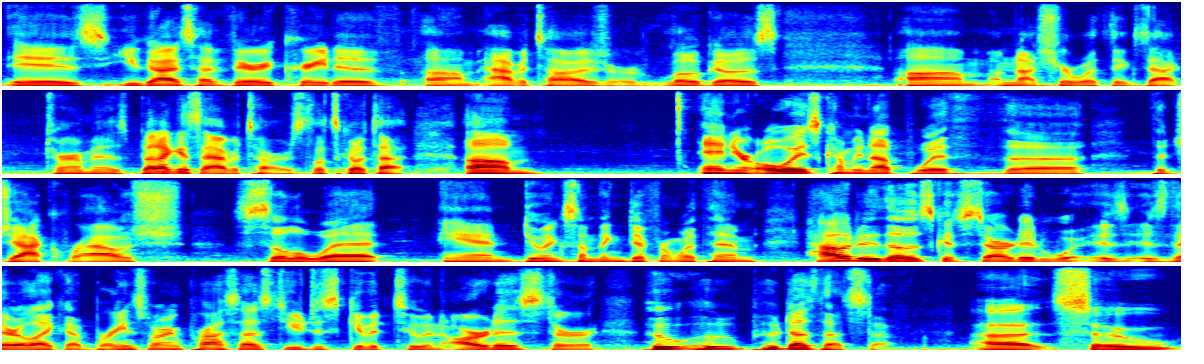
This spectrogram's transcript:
is you guys have very creative um, avatars or logos. Um, I'm not sure what the exact term is, but I guess avatars. Let's go with that. Um, and you're always coming up with the the Jack Roush silhouette and doing something different with him. How do those get started? Is is there like a brainstorming process? Do you just give it to an artist, or who who who does that stuff? Uh, so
